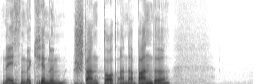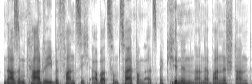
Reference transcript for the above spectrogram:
Nathan McKinnon stand dort an der Bande Nazim Kadri befand sich aber zum Zeitpunkt, als McKinnon an der Bande stand,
